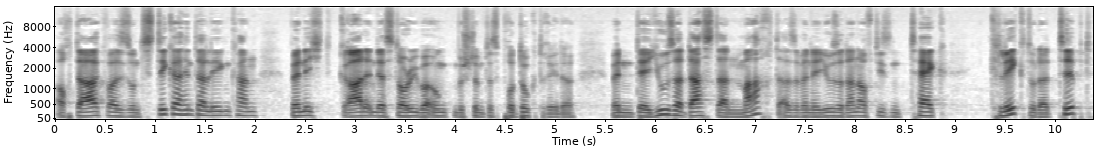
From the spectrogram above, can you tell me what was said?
auch da quasi so einen Sticker hinterlegen kann, wenn ich gerade in der Story über irgendein bestimmtes Produkt rede. Wenn der User das dann macht, also wenn der User dann auf diesen Tag klickt oder tippt,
